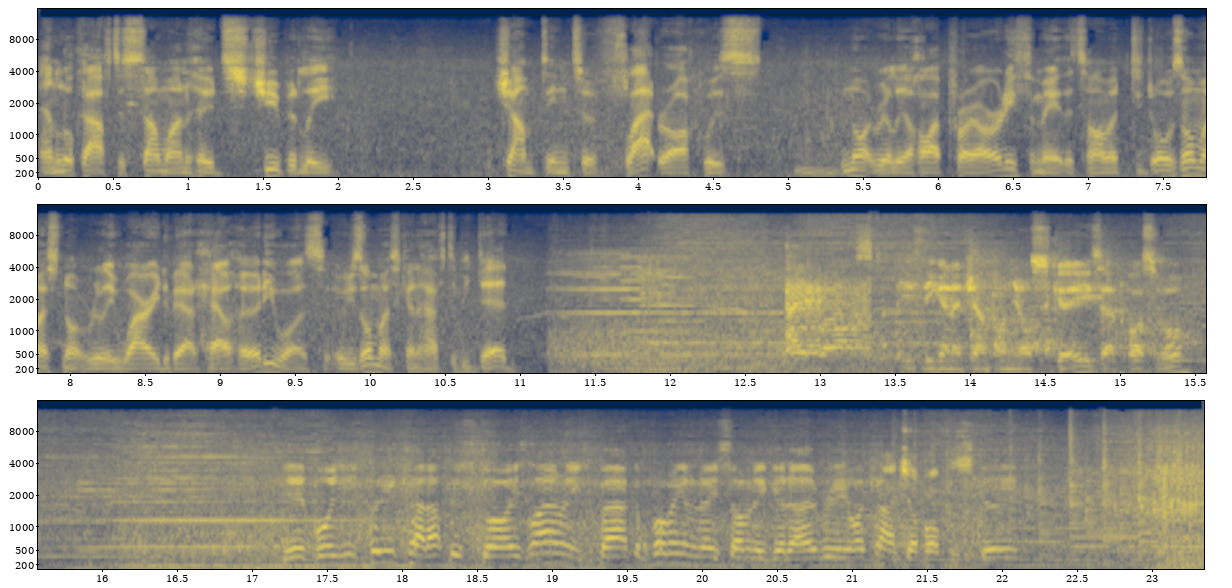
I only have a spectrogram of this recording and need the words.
and look after someone who'd stupidly jumped into flat rock was not really a high priority for me at the time. I, did, I was almost not really worried about how hurt he was. He was almost going to have to be dead. Is he going to jump on your ski? Is that possible? Yeah, boys, he's pretty cut up, this guy. He's laying on his back. I'm probably going to need someone to get over him. I can't jump off the ski.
